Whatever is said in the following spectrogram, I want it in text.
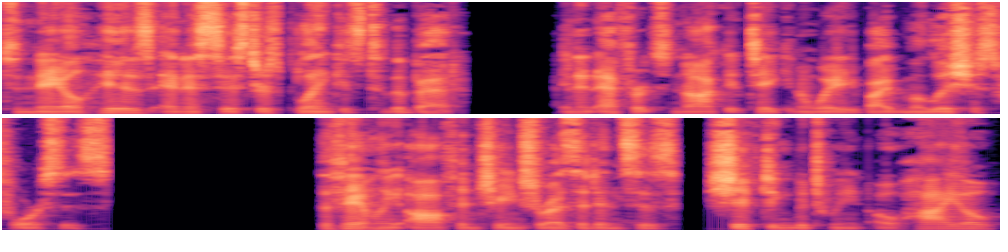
to nail his and his sister's blankets to the bed in an effort to not get taken away by malicious forces. The family often changed residences, shifting between Ohio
